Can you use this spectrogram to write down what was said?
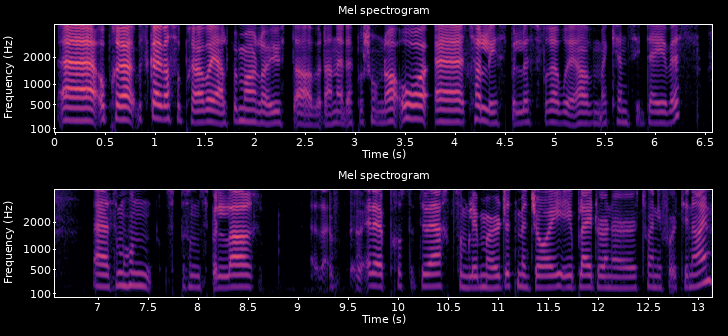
Eh, og prøv, skal i hvert fall prøve å hjelpe Marlo ut av denne depresjonen. Da. Og eh, Tully spilles for øvrig av Mackenzie Davis, eh, som hun som spiller Er det prostituert som blir merget med Joy i Blade Runner 2049?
